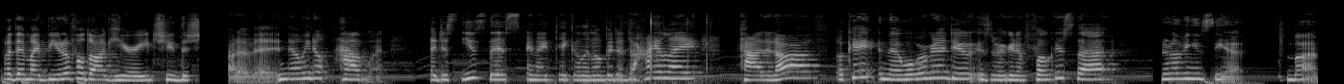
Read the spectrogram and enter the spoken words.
but then my beautiful dog here, chewed the shit out of it, and now we don't have one. I just use this and I take a little bit of the highlight, pat it off, okay? And then what we're gonna do is we're gonna focus that. I don't know if you can see it, but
